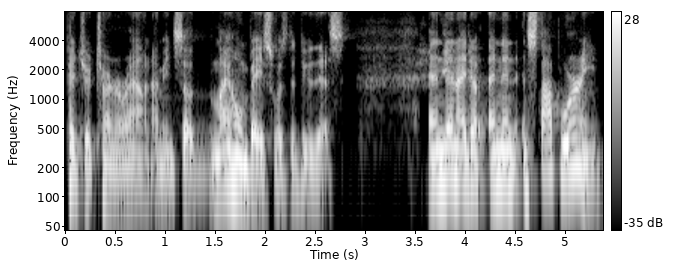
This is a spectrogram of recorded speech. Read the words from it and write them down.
pitcher turn around. I mean, so my home base was to do this. And then I don't, and then and stop worrying.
